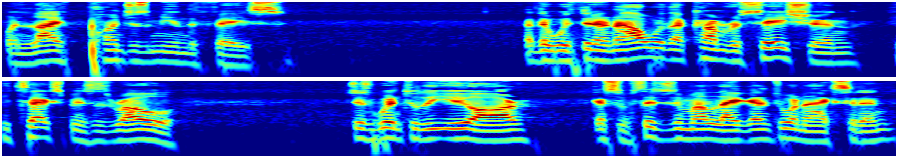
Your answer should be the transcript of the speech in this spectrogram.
when life punches me in the face. And then within an hour of that conversation, he texts me and says, Raul, just went to the ER, got some stitches in my leg, got into an accident.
